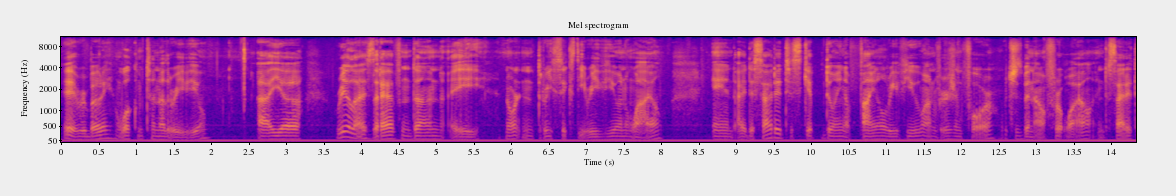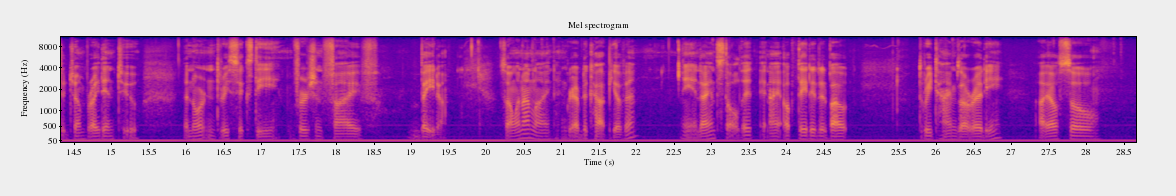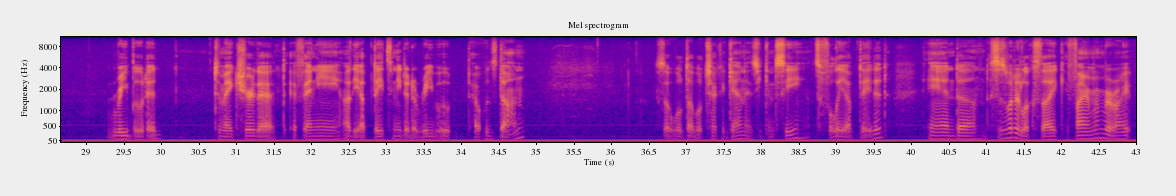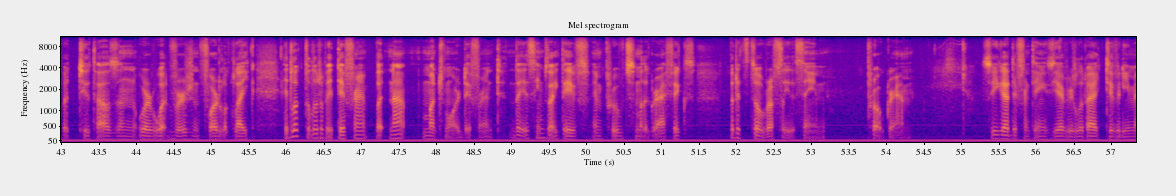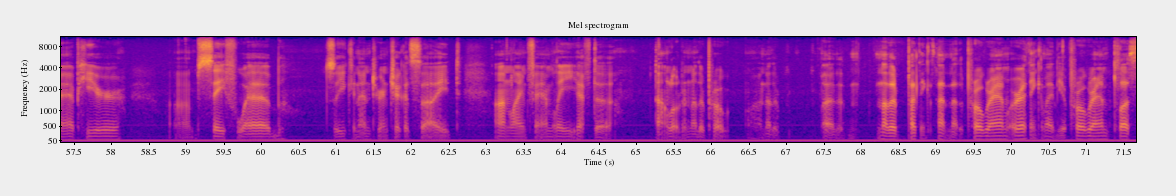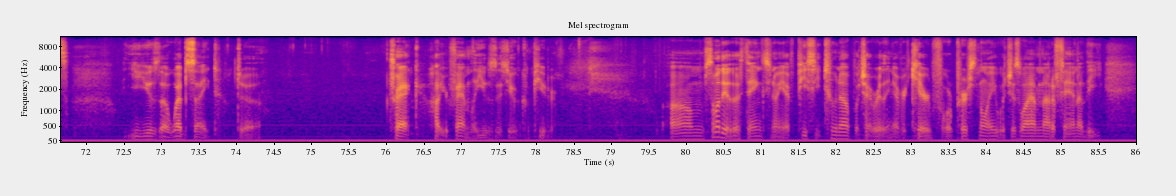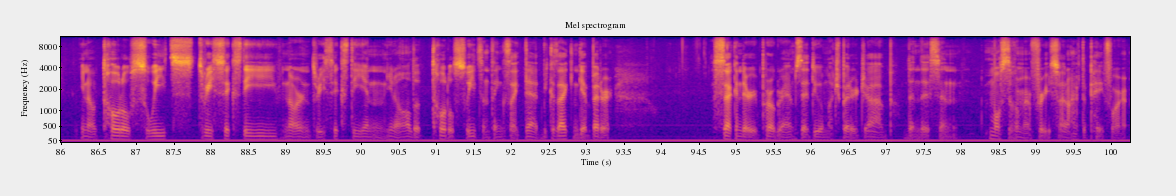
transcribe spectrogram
Hey everybody, welcome to another review. I uh, realized that I haven't done a Norton 360 review in a while, and I decided to skip doing a final review on version 4, which has been out for a while, and decided to jump right into the Norton 360 version 5 beta. So I went online and grabbed a copy of it, and I installed it, and I updated it about three times already. I also rebooted to make sure that if any of the updates needed a reboot that was done. So we'll double check again as you can see it's fully updated. And uh, this is what it looks like. If I remember right what 2000 or what version 4 looked like it looked a little bit different but not much more different. It seems like they've improved some of the graphics but it's still roughly the same program. So you got different things. You have your little activity map here um, safe web so you can enter and check a site. Online family you have to download another pro another uh, another I think it's not another program or I think it might be a program plus you use a website to track how your family uses your computer. Um, some of the other things you know you have PC tune-up which I really never cared for personally which is why I'm not a fan of the you know total suites 360 norton 360 and you know all the total suites and things like that because i can get better secondary programs that do a much better job than this and most of them are free so i don't have to pay for it.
